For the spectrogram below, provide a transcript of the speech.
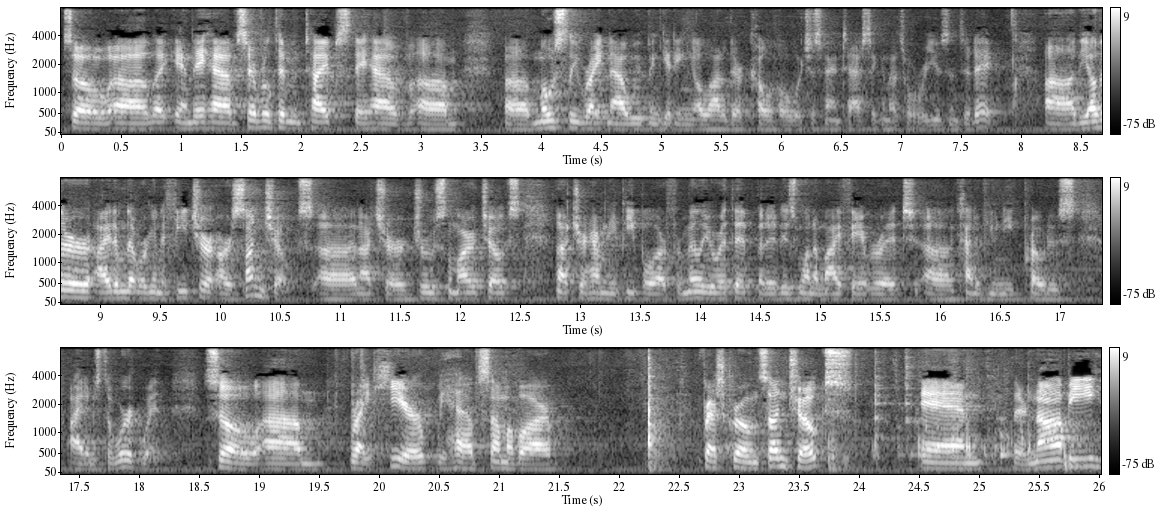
So, uh, like, and they have several different types. They have um, uh, mostly right now we've been getting a lot of their coho, which is fantastic, and that's what we're using today. Uh, the other item that we're going to feature are sunchokes. Uh, not sure Jerusalem artichokes. Not sure how many people are familiar with it, but it is one of my favorite uh, kind of unique produce items to work with. So um, right here we have some of our fresh grown sunchokes, and they're knobby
